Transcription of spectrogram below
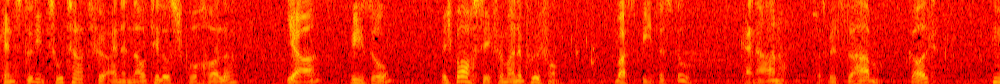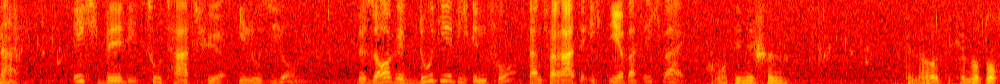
Kennst du die Zutat für eine Nautilus-Spruchrolle? Ja, wieso? Ich brauche sie für meine Prüfung. Was bietest du? Keine Ahnung. Was willst du haben? Gold? Nein, ich will die Zutat für Illusion. Besorge du dir die Info, dann verrate ich dir, was ich weiß. Haben wir die nicht schon? Genau, die kennen wir doch.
